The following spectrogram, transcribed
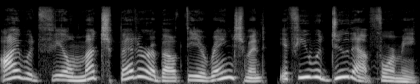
I would feel much better about the arrangement if you would do that for me.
